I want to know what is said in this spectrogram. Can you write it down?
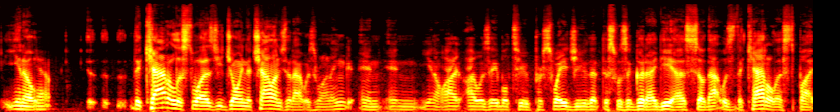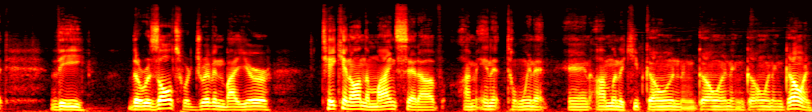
you know, yeah the catalyst was you joined the challenge that I was running, and and you know I, I was able to persuade you that this was a good idea. So that was the catalyst. But the the results were driven by your taking on the mindset of I'm in it to win it, and I'm going to keep going and going and going and going.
